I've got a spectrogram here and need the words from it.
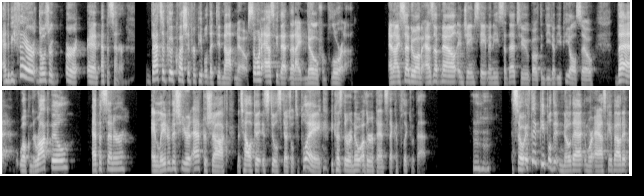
And to be fair, those are or an epicenter. That's a good question for people that did not know. Someone asked me that that I know from Florida. And I said to him, as of now, in James' statement, he said that too, both in DWP also, that Welcome to Rockville, Epicenter, and later this year at Aftershock, Metallica is still scheduled to play because there are no other events that conflict with that. Mm-hmm. So if the people didn't know that and were asking about it,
